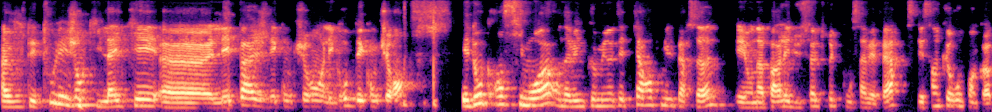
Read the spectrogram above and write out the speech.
ajouter tous les gens qui likaient euh, les pages des concurrents, les groupes des concurrents. Et donc, en six mois, on avait une communauté de 40 000 personnes et on a parlé du seul truc qu'on savait faire, c'était 5euros.com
